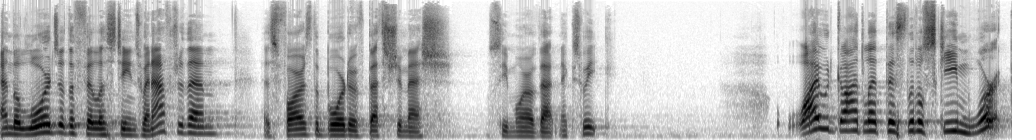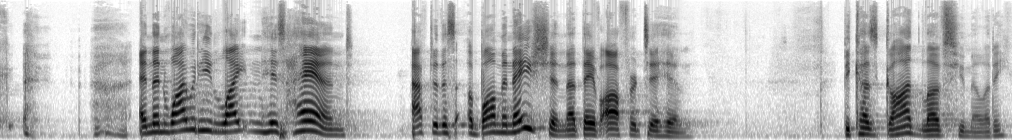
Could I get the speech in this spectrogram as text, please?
and the lords of the Philistines went after them as far as the border of Beth Shemesh. We'll see more of that next week. Why would God let this little scheme work? and then why would He lighten His hand after this abomination that they've offered to Him? Because God loves humility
